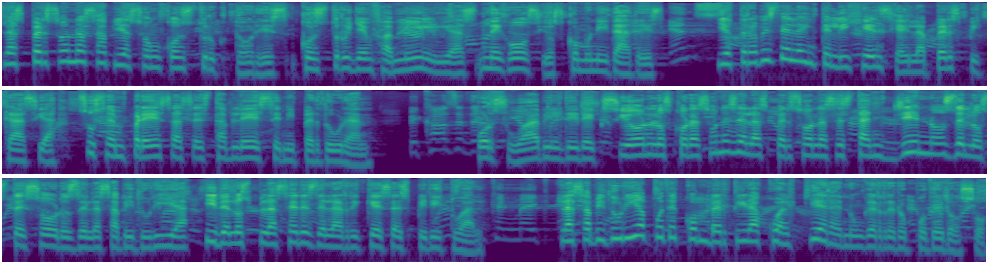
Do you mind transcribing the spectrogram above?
las personas sabias son constructores, construyen familias, negocios, comunidades, y a través de la inteligencia y la perspicacia, sus empresas se establecen y perduran. Por su hábil dirección, los corazones de las personas están llenos de los tesoros de la sabiduría y de los placeres de la riqueza espiritual. La sabiduría puede convertir a cualquiera en un guerrero poderoso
